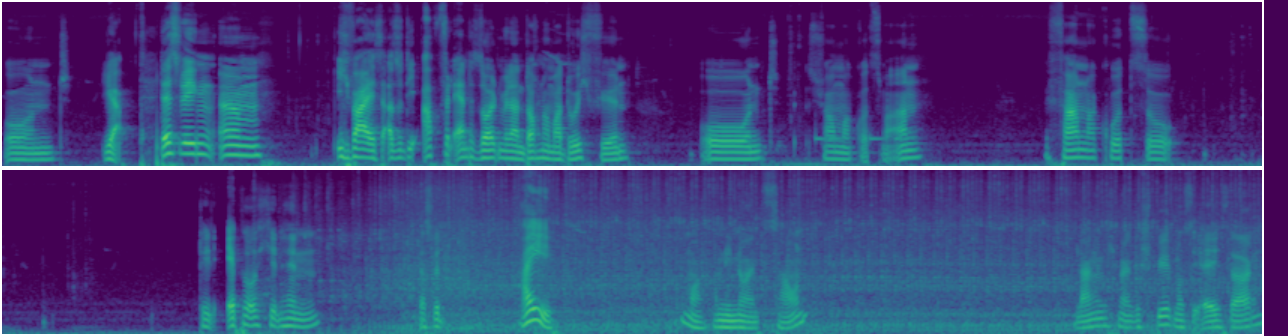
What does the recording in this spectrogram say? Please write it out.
Und ja, deswegen, ähm, ich weiß, also die Apfelernte sollten wir dann doch nochmal durchführen. Und schauen wir mal kurz mal an. Wir fahren mal kurz so den Äppelchen hin. Das wird... Hi! Guck mal, haben die neuen Zaun? Lange nicht mehr gespielt, muss ich ehrlich sagen.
